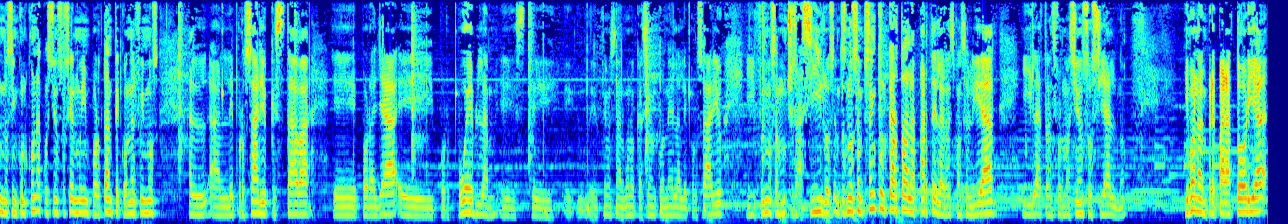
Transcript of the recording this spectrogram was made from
nos, inculcó una cuestión social muy importante. Con él fuimos al, leprosario que estaba por allá, por Puebla, este, fuimos en alguna ocasión con él al leprosario y fuimos a muchos asilos, entonces nos empezó a inculcar toda la parte de la responsabilidad y la transformación social, ¿no? Y bueno, en preparatoria,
